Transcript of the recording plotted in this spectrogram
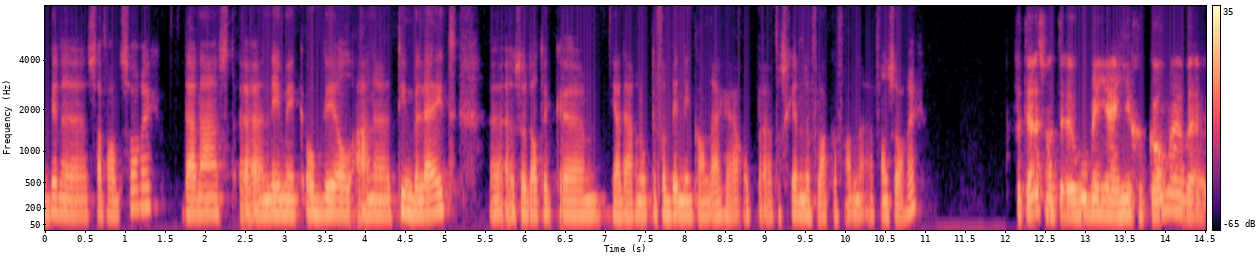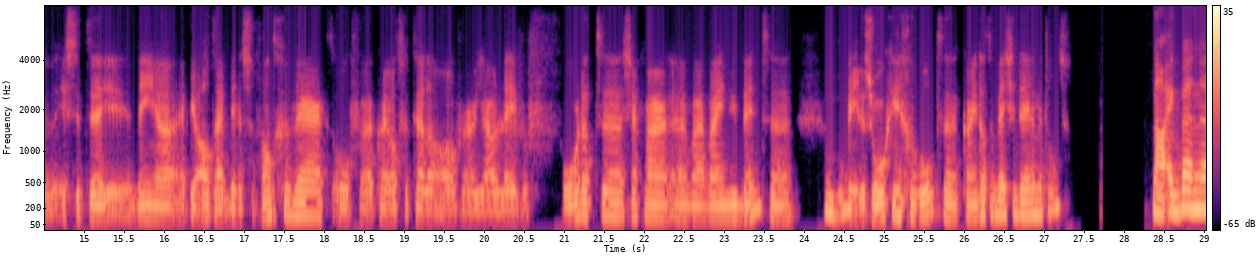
binnen Savant Zorg. Daarnaast neem ik ook deel aan teambeleid, zodat ik ehm, ja, daarin ook de verbinding kan leggen op verschillende vlakken van, van zorg. Vertel eens, want uh, hoe ben jij hier gekomen? Is het, uh, ben je, heb je altijd binnen Savant gewerkt? Of uh, kan je wat vertellen over jouw leven voordat, zeg maar, waar, waar je nu bent? Hoe mhm. ben je de zorg ingerold? kan je dat een beetje delen met ons? Nou, ik ben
